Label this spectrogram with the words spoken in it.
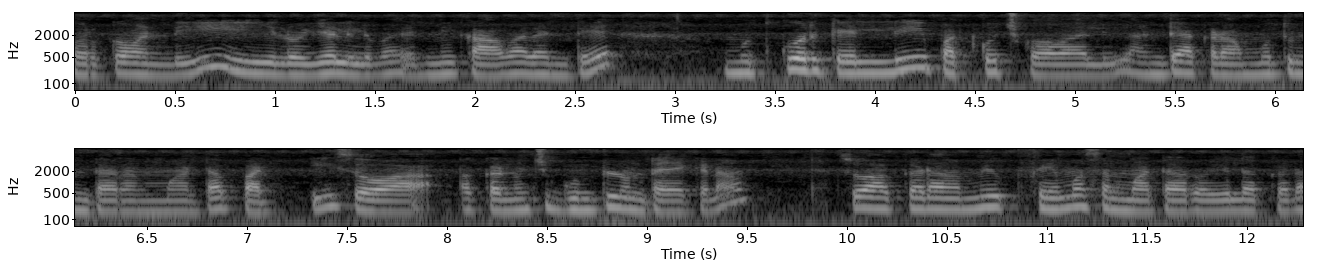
దొరకవండి. ఈ రొయ్యలు ఇవన్నీ కావాలంటే ముత్కూరుకి వెళ్ళి పట్టుకొచ్చుకోవాలి. అంటే అక్కడ అమ్ముతుంటారనమాట పట్టి. సో అక్కడ నుంచి గుంటలు ఉంటాయి అక్కడ. సో అక్కడ అమ్మి ఫేమస్ అనమాట రొయ్యలు అక్కడ.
